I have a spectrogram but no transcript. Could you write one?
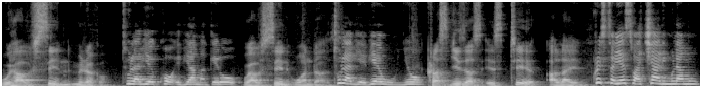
We have seen miracle. Tulabyeko ebyamagero We have seen wonders. tulabye ebyewuunyo Christ Jesus is still alive kristo yesu akyali mulamu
